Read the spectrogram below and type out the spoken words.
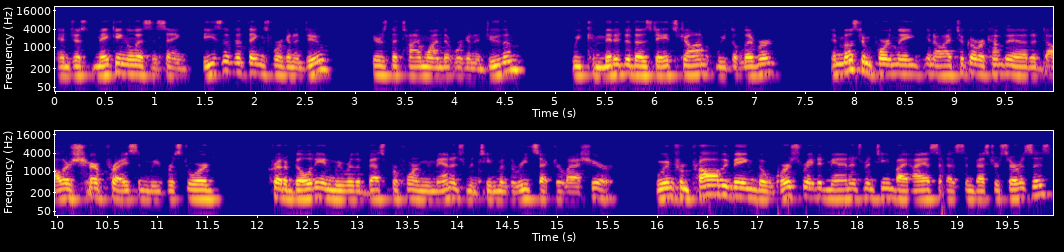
and just making a list and saying, these are the things we're going to do. Here's the timeline that we're going to do them. We committed to those dates, John. We delivered. And most importantly, you know, I took over a company at a dollar share price and we've restored credibility and we were the best performing management team of the REIT sector last year. We went from probably being the worst rated management team by ISS Investor Services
